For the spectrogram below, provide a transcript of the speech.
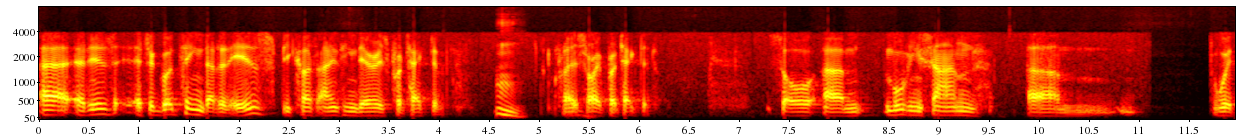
Uh, it is. It's a good thing that it is because anything there is protective. Mm. Sorry, protected. So um, moving sand um, with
